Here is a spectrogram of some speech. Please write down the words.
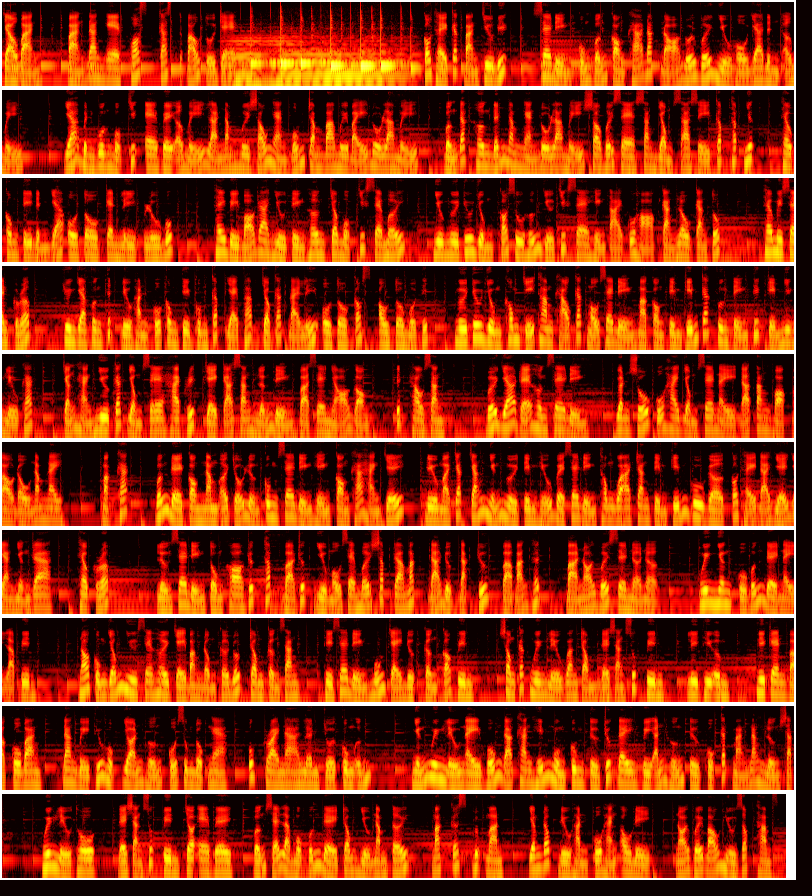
Chào bạn, bạn đang nghe podcast báo tuổi trẻ. Có thể các bạn chưa biết, xe điện cũng vẫn còn khá đắt đỏ đối với nhiều hộ gia đình ở Mỹ. Giá bình quân một chiếc EV ở Mỹ là 56.437 đô la Mỹ, vẫn đắt hơn đến 5.000 đô la Mỹ so với xe xăng dòng xa xỉ cấp thấp nhất, theo công ty định giá ô tô Kenley Blue Book. Thay vì bỏ ra nhiều tiền hơn cho một chiếc xe mới, nhiều người tiêu dùng có xu hướng giữ chiếc xe hiện tại của họ càng lâu càng tốt. Theo Michel Group, chuyên gia phân tích điều hành của công ty cung cấp giải pháp cho các đại lý ô tô Cox Automotive, người tiêu dùng không chỉ tham khảo các mẫu xe điện mà còn tìm kiếm các phương tiện tiết kiệm nhiên liệu khác, chẳng hạn như các dòng xe hybrid chạy cả xăng lẫn điện và xe nhỏ gọn, ít hao xăng. Với giá rẻ hơn xe điện, doanh số của hai dòng xe này đã tăng vọt vào đầu năm nay. Mặt khác, vấn đề còn nằm ở chỗ lượng cung xe điện hiện còn khá hạn chế, điều mà chắc chắn những người tìm hiểu về xe điện thông qua trang tìm kiếm Google có thể đã dễ dàng nhận ra. Theo Group, lượng xe điện tồn kho rất thấp và rất nhiều mẫu xe mới sắp ra mắt đã được đặt trước và bán hết, bà nói với CNN. Nguyên nhân của vấn đề này là pin. Nó cũng giống như xe hơi chạy bằng động cơ đốt trong cần xăng, thì xe điện muốn chạy được cần có pin, song các nguyên liệu quan trọng để sản xuất pin, lithium, niken và coban đang bị thiếu hụt do ảnh hưởng của xung đột Nga, Ukraine lên chuỗi cung ứng. Những nguyên liệu này vốn đã khan hiếm nguồn cung từ trước đây vì ảnh hưởng từ cuộc cách mạng năng lượng sạch. Nguyên liệu thô để sản xuất pin cho EV vẫn sẽ là một vấn đề trong nhiều năm tới, Marcus Goodman, giám đốc điều hành của hãng Audi, nói với báo New York Times.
